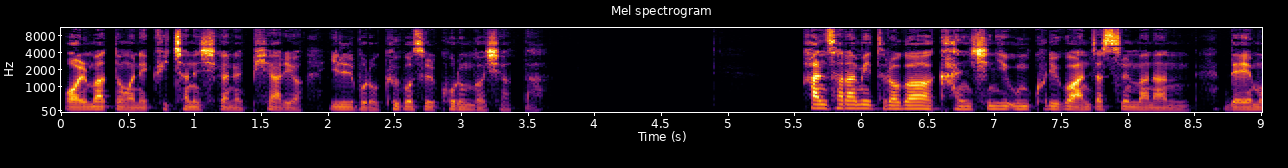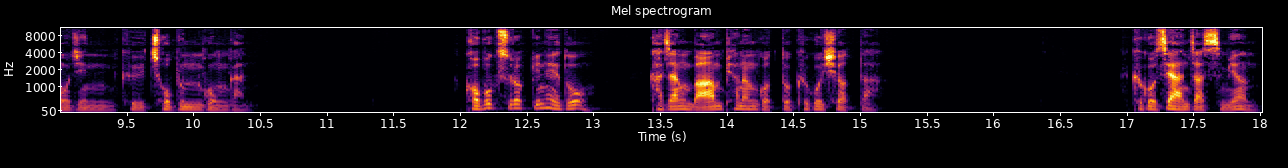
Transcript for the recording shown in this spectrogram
얼마 동안의 귀찮은 시간을 피하려 일부러 그곳을 고른 것이었다. 한 사람이 들어가 간신히 웅크리고 앉았을 만한 네모진 그 좁은 공간. 거북스럽긴 해도 가장 마음 편한 곳도 그곳이었다. 그곳에 앉았으면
